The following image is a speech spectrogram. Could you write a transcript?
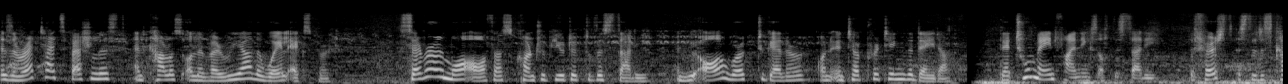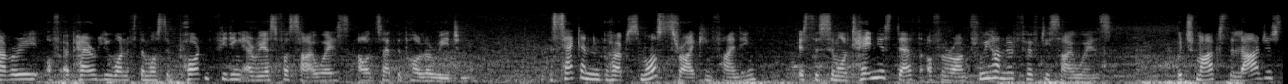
is a red tide specialist and Carlos Olavarria the whale expert. Several more authors contributed to the study, and we all worked together on interpreting the data. There are two main findings of the study. The first is the discovery of apparently one of the most important feeding areas for sei whales outside the polar region. The second and perhaps most striking finding is the simultaneous death of around 350 sei whales, which marks the largest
